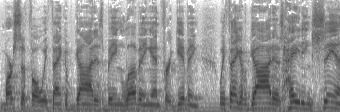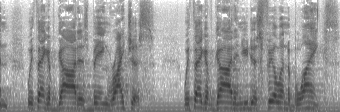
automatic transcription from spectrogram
merciful. We think of God as being loving and forgiving. We think of God as hating sin. We think of God as being righteous. We think of God and you just fill in the blanks.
